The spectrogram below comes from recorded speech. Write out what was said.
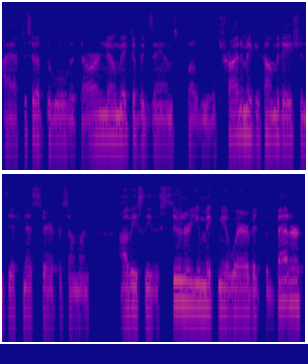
I have to set up the rule that there are no makeup exams, but we will try to make accommodations if necessary for someone. Obviously, the sooner you make me aware of it, the better.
